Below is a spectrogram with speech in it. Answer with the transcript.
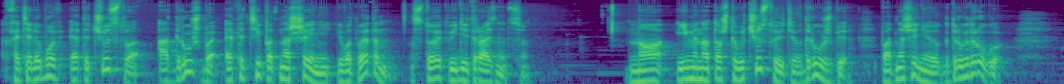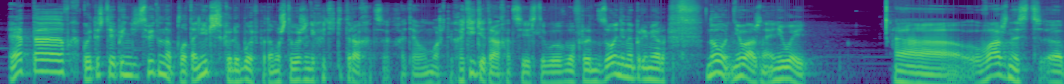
хотя любовь это чувство, а дружба это тип отношений, и вот в этом стоит видеть разницу. Но именно то, что вы чувствуете в дружбе по отношению к друг другу, это в какой-то степени действительно платоническая любовь, потому что вы же не хотите трахаться. Хотя вы, может, и хотите трахаться, если вы во френд-зоне, например. Ну, неважно, anyway. А, важность э,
